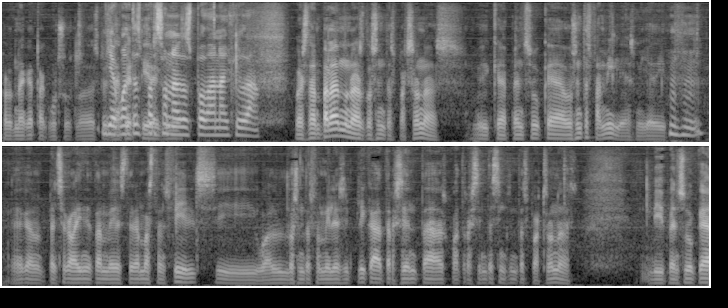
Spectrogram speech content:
per donar aquests recursos, no? Després I a quantes aquí. persones es poden ajudar? Pues estan parlant d'unes 200 persones, vull dir que penso que 200 famílies, millor dit. Mhm. eh, que pensa que a l'Índia també es tenen bastants fills i igual 200 famílies implica 300, 400, 500 persones. I penso que,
